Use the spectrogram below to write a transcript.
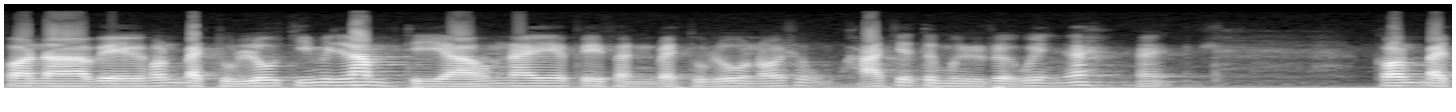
còn à, về con bạch thủ lô 95 thì à, hôm nay về phần bạch thủ lô nó cũng khá chưa từ mừng rưỡi quý nhá. Đấy. con bạch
